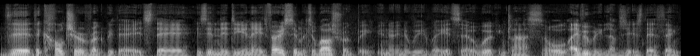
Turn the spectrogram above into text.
the the culture of rugby there, it's there, is in their DNA. It's very similar to Welsh rugby in a, in a weird way. It's a working class. All everybody loves it as their thing,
